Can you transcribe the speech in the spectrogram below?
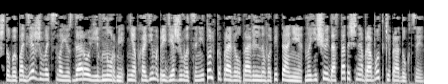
Чтобы поддерживать свое здоровье в норме, необходимо придерживаться не только правил правильного питания, но еще и достаточной обработки продукции.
